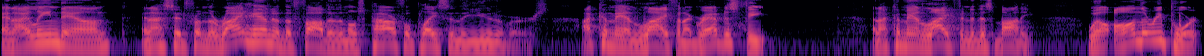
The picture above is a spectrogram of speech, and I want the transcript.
And I leaned down and I said, From the right hand of the Father, the most powerful place in the universe, I command life. And I grabbed his feet and I command life into this body. Well, on the report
